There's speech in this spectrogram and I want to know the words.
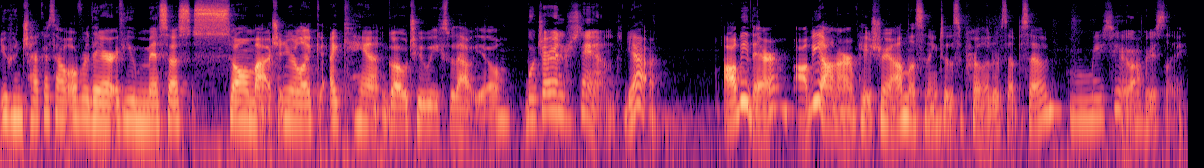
you can check us out over there if you miss us so much and you're like, I can't go two weeks without you. Which I understand. Yeah. I'll be there. I'll be on our Patreon listening to the superlatives episode. Me too, obviously.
